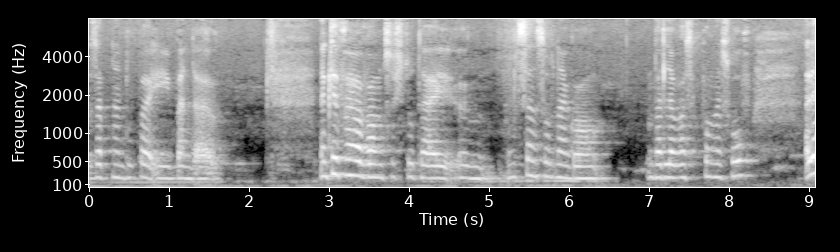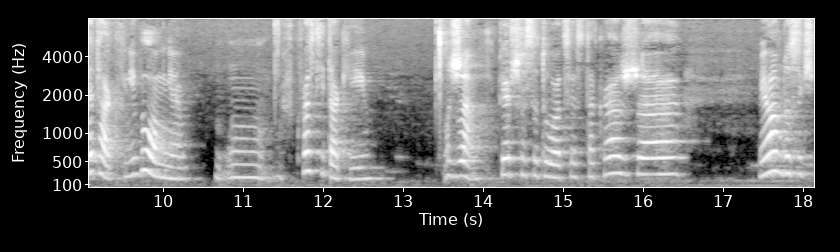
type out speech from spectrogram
zapnę dupę i będę nagrywała Wam coś tutaj sensownego wedle Waszych pomysłów. Ale tak, nie było mnie. Mm, W kwestii takiej, że pierwsza sytuacja jest taka, że miałam dosyć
